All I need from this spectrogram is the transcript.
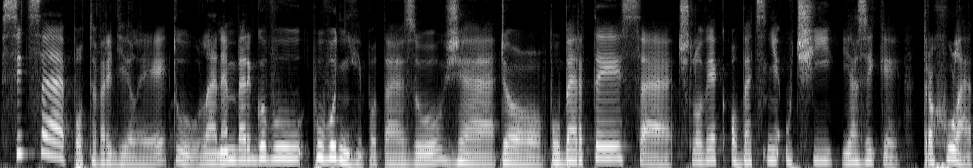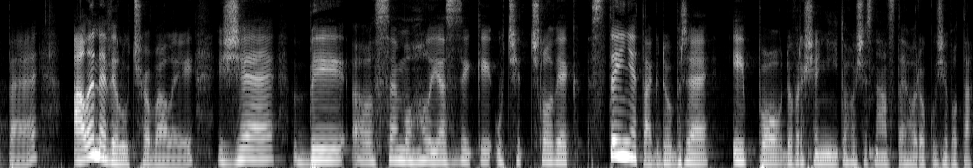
Sice potvrdili tu Lenenbergovu původní hypotézu, že do puberty se člověk obecně učí jazyky trochu lépe, ale nevylučovali, že by eh, se mohl jazyky učit člověk stejně tak dobře i po dovršení toho 16. roku života.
